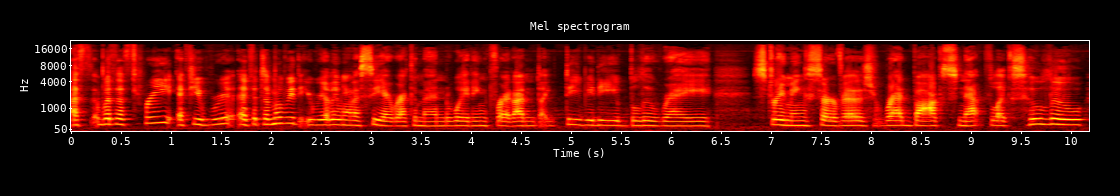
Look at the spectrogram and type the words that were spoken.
a th- with a three, if you re- if it's a movie that you really want to see, I recommend waiting for it on like DVD, Blu-ray, streaming service, Redbox, Netflix, Hulu,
